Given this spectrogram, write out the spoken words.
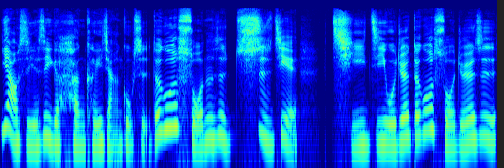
钥匙，也是一个很可以讲的故事。德国锁真的是世界奇迹，我觉得德国锁绝对是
